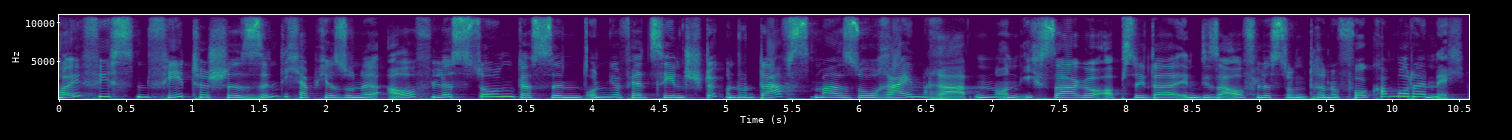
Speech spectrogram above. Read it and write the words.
häufigsten Fetische sind? Ich habe hier so eine Auflistung. Das sind ungefähr zehn Stück. Und du darfst mal so reinraten und ich sage, ob sie da in dieser Auflistung drinne vorkommen oder nicht.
